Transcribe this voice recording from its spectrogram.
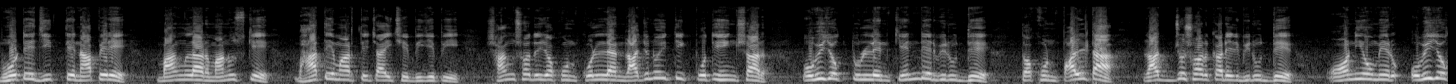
ভোটে জিততে না পেরে বাংলার মানুষকে ভাতে মারতে চাইছে বিজেপি। সাংসদে যখন কল্যাণ রাজনৈতিক প্রতিহিংসার অভিযোগ তুললেন কেন্দ্রের বিরুদ্ধে, তখন পাল্টা রাজ্য সরকারের বিরুদ্ধে অনিয়মের অভিযোগ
